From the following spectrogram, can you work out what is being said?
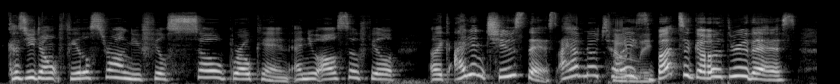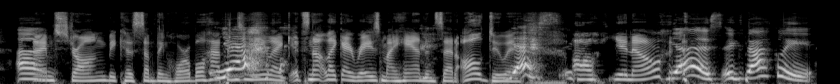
because you don't feel strong, you feel so broken, and you also feel like I didn't choose this. I have no choice totally. but to go through this. Um, I'm strong because something horrible happened yeah. to me. Like it's not like I raised my hand and said, "I'll do it." Yes. Oh, you know. yes, exactly.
